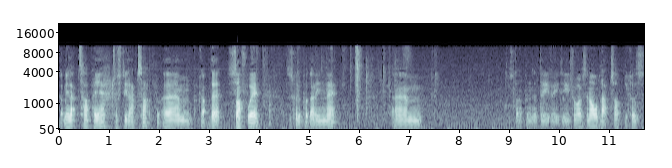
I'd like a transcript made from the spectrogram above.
Got my laptop here trusty laptop. Um, got the software. Just going to put that in there. Um, just open the DVD drive. It's an old laptop because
